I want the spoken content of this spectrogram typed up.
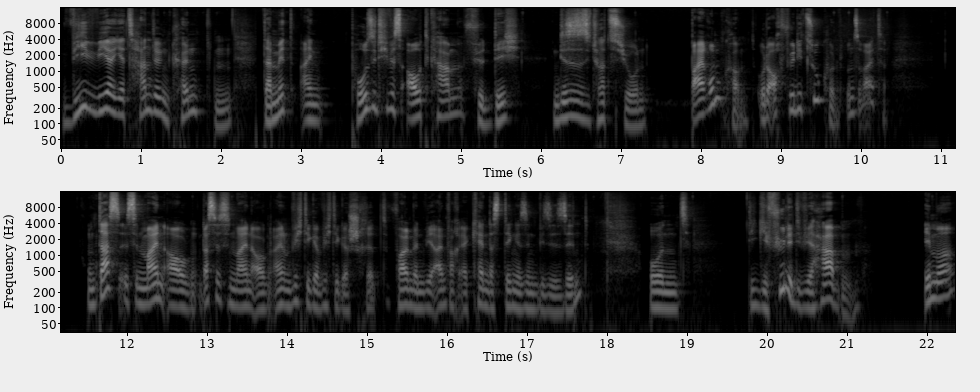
wie wir jetzt handeln könnten, damit ein positives Outcome für dich in dieser Situation bei rumkommt oder auch für die Zukunft und so weiter. Und das ist in meinen Augen, das ist in meinen Augen ein wichtiger, wichtiger Schritt, vor allem wenn wir einfach erkennen, dass Dinge sind, wie sie sind und die Gefühle, die wir haben, immer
